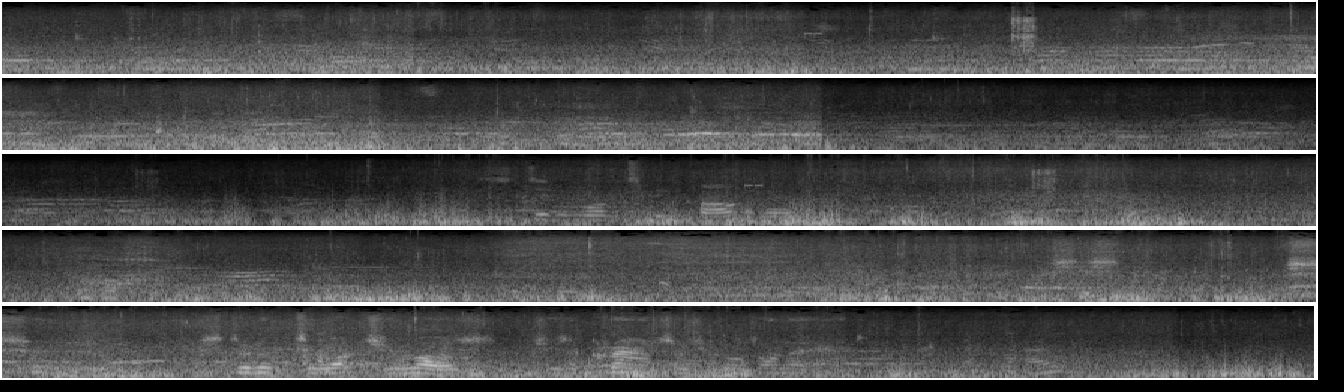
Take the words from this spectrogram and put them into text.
Stu- stood up to what she was. She's a crown, so she goes on her head.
